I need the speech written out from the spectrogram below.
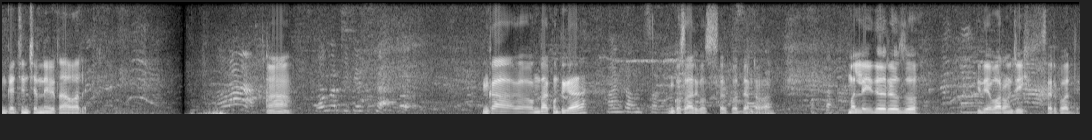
ఇంకా చిన్న చిన్నవి రావాలి. ఇంకా ఉందా కొద్దిగా? ఇంకా ఉంది సగం ఇంకోసారికి వస్తే సరిపోద్ది అంటావా? మళ్ళీ ఇదే రోజు ఇదే వారం చెయ్యి సరిపోద్ది.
